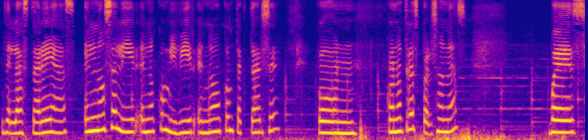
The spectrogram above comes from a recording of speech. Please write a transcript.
de las tareas, el no salir, el no convivir, el no contactarse con, con otras personas. Pues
